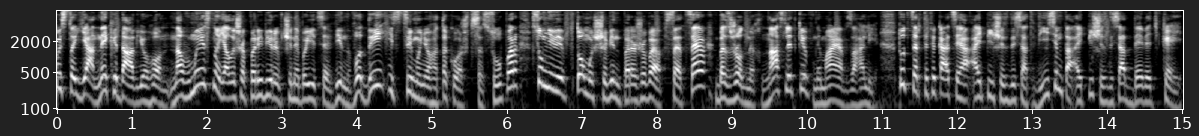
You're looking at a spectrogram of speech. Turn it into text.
особисто я не кидав його навмисно, я лише перевірив, чи не боїться він води, і з цим у нього також все супер. Сумнівів в тому, що він переживе все це без жодних наслідків, немає взагалі. Тут сертифікація IP68 та IP69K,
